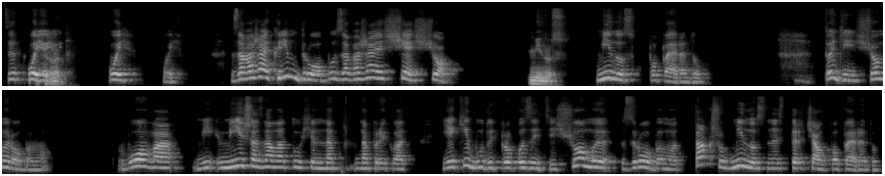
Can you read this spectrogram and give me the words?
Це... Ой-ой-ой. Ой, ой. Заважає, крім дробу, заважає ще що? Минус. мінус попереду. Тоді що ми робимо? Вова, Міша Залатухін, наприклад, які будуть пропозиції? Що ми зробимо так, щоб мінус не стирчав попереду?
